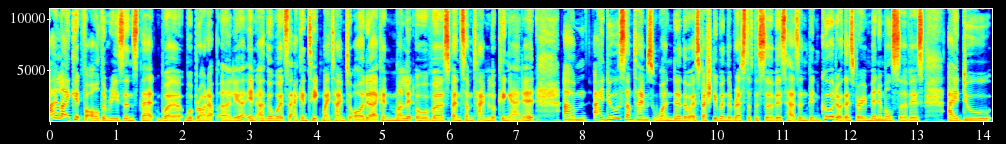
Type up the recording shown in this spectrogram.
I like it for all the reasons that were, were brought up earlier. In other words, I can take my time to order, I can mull it over, spend some time looking at it. Um, I do sometimes wonder, though, especially when the rest of the service hasn't been good or there's very minimal service, I do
